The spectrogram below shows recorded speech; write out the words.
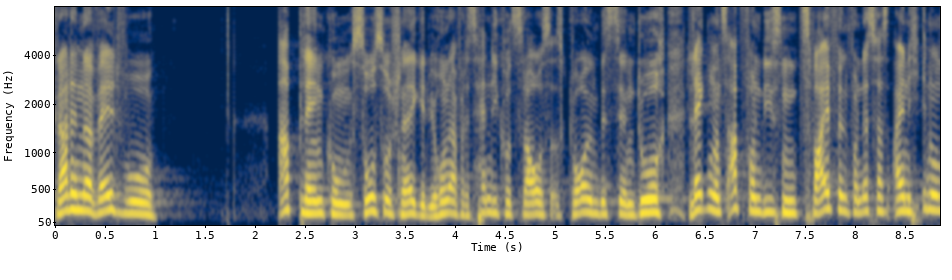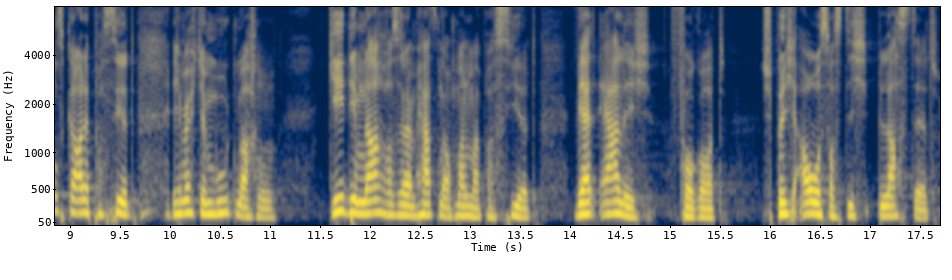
Gerade in einer Welt, wo Ablenkung so, so schnell geht. Wir holen einfach das Handy kurz raus, scrollen ein bisschen durch, lenken uns ab von diesen Zweifeln, von das, was eigentlich in uns gerade passiert. Ich möchte Mut machen. Geh dem nach, was in deinem Herzen auch manchmal passiert. Werd ehrlich vor Gott. Sprich aus, was dich belastet.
